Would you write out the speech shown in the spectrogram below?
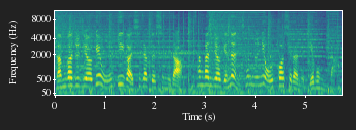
남가주 지역에 우기가 시작됐습니다. 산간 지역에는 첫눈이 올 것이라는 예보입니다.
